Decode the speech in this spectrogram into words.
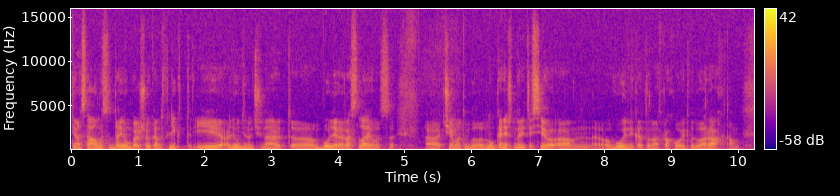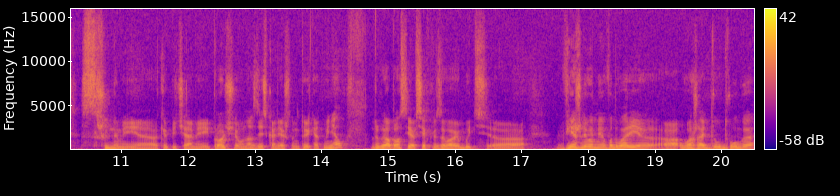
Тем самым мы создаем большой конфликт, и люди начинают э, более расслаиваться а, чем это было. Ну, конечно, эти все э, войны, которые у нас проходят во дворах, там, с шинами, э, кирпичами и прочее, у нас здесь, конечно, никто их не отменял. Другой вопрос, я всех призываю быть э, вежливыми во дворе, э, уважать друг друга,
